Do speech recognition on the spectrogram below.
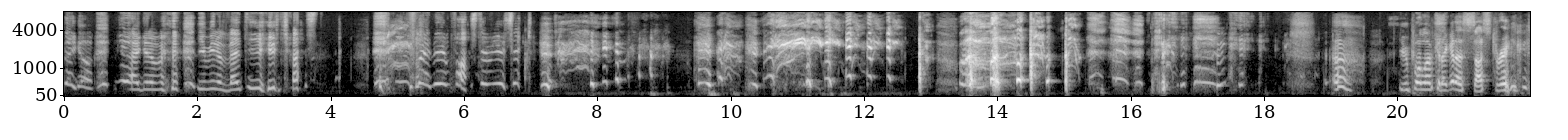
They go. Yeah, I get a. You mean a venti? You just play the imposter music. you pull up. Can I get a sus drink?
